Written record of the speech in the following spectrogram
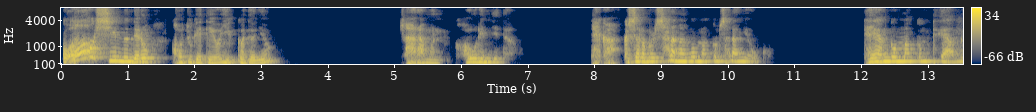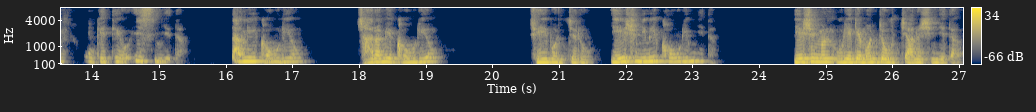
꼭 씹는 대로 거두게 되어 있거든요. 사람은 거울입니다. 내가 그 사람을 사랑한 것만큼 사랑해 오고 대한 것만큼 대함이 오게 되어 있습니다. 땅이 거울이요. 사람이 거울이요. 세 번째로 예수님이 거울입니다. 예수님은 우리에게 먼저 웃지 않으십니다.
